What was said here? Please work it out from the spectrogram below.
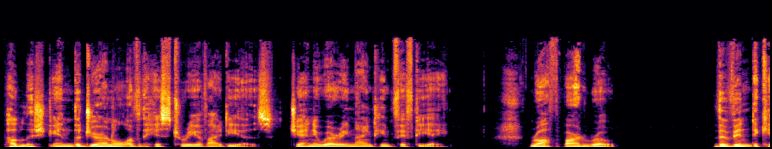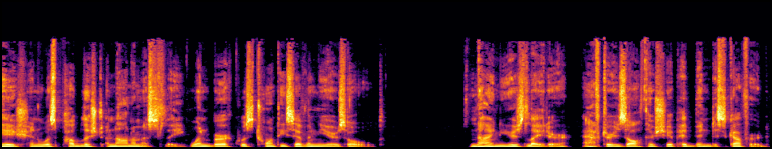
published in the Journal of the History of Ideas, January 1958. Rothbard wrote, The Vindication was published anonymously when Burke was 27 years old. Nine years later, after his authorship had been discovered,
